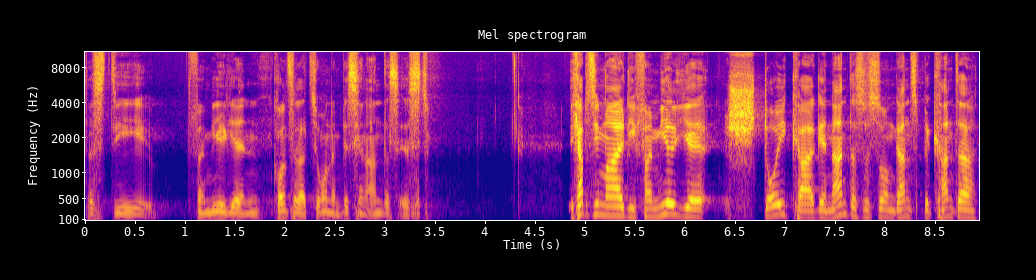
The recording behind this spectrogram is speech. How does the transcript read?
dass die Familienkonstellation ein bisschen anders ist. Ich habe sie mal die Familie Stoika genannt. Das ist so ein ganz bekannter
